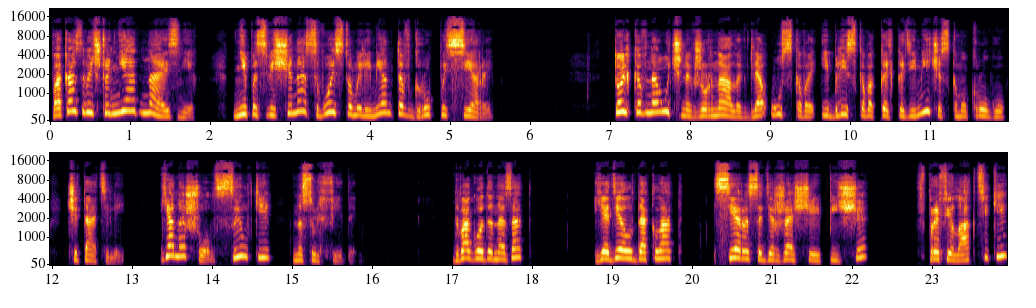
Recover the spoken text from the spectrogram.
показывает, что ни одна из них не посвящена свойствам элементов группы серы. Только в научных журналах для узкого и близкого к академическому кругу читателей я нашел ссылки на сульфиды. Два года назад я делал доклад «Серосодержащая пища в профилактике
